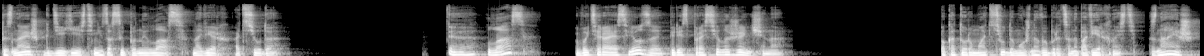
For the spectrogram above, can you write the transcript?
«Ты знаешь, где есть незасыпанный лаз наверх отсюда?» «Э, лаз?» Вытирая слезы, переспросила женщина. «По которому отсюда можно выбраться на поверхность, знаешь?»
